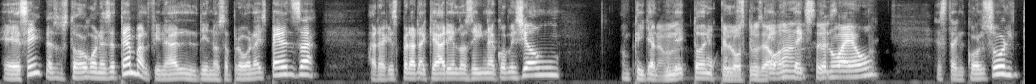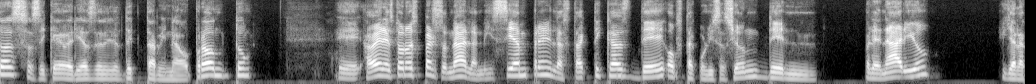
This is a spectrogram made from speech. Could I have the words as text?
Eh, sí, eso es todo con ese tema. Al final di, no se aprobó la dispensa. Habrá que esperar a que Arias lo asigne a comisión. Aunque ya el proyecto que el otro se avance, texto exacto. nuevo. Está en consultas, así que debería ser dictaminado pronto. Eh, a ver, esto no es personal. A mí siempre las tácticas de obstaculización del plenario y, a la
